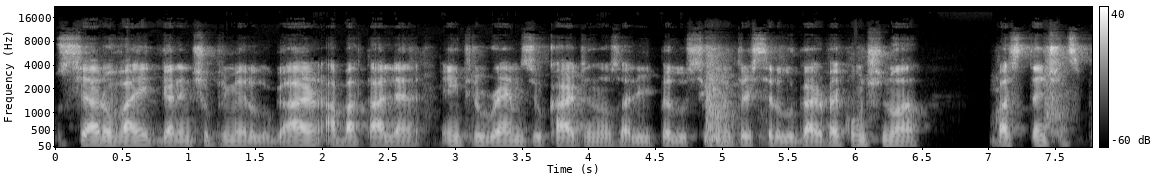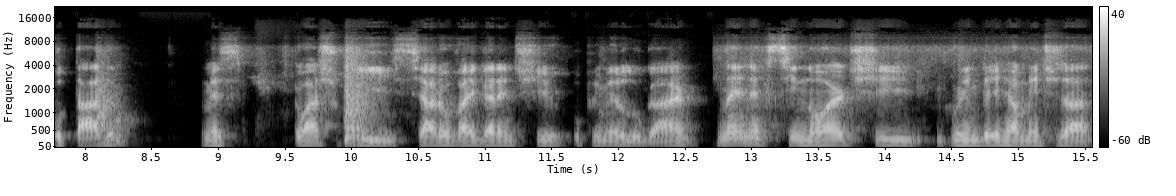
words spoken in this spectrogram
o Seattle vai garantir o primeiro lugar, a batalha entre o Rams e o Cardinals ali pelo segundo e terceiro lugar vai continuar bastante disputada, mas eu acho que Seattle vai garantir o primeiro lugar. Na NFC Norte, Green Bay realmente já,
